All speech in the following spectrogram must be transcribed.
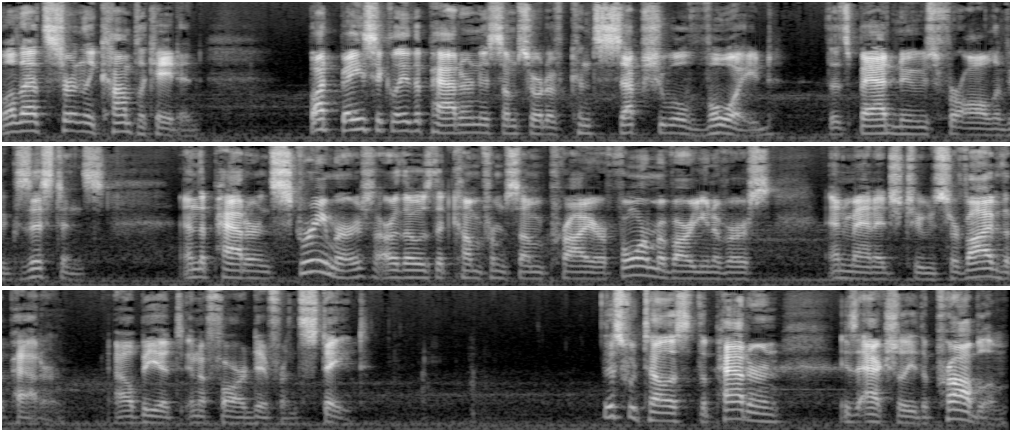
Well, that's certainly complicated, but basically, the pattern is some sort of conceptual void that's bad news for all of existence. And the pattern screamers are those that come from some prior form of our universe and manage to survive the pattern, albeit in a far different state. This would tell us the pattern is actually the problem,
